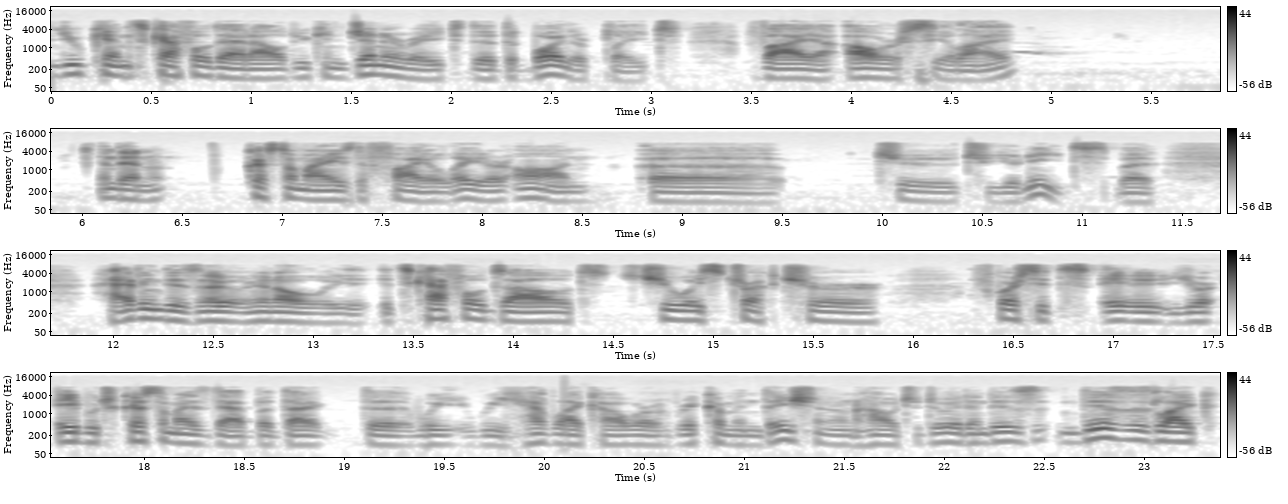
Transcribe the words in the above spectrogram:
you can scaffold that out. You can generate the, the boilerplate via our CLI and then customize the file later on uh, to to your needs. But having this, uh, you know, it scaffolds out two-way structure. Of course, it's you're able to customize that, but that the we we have like our recommendation on how to do it, and this this is like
